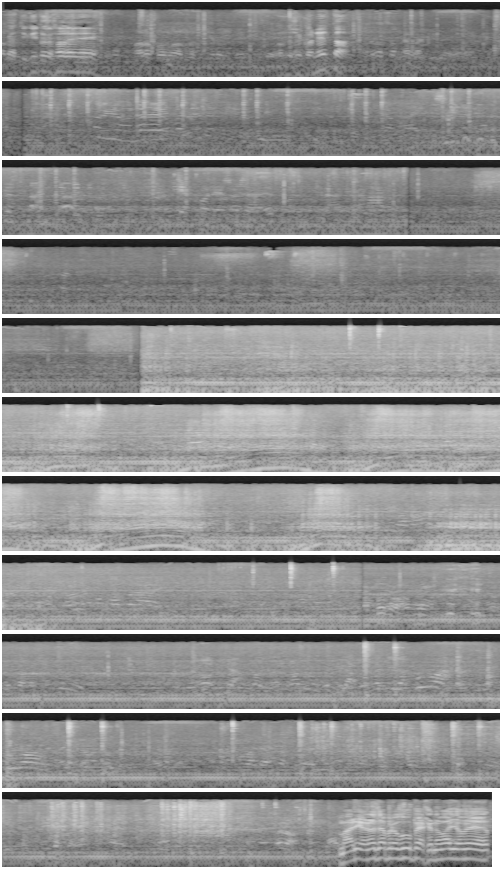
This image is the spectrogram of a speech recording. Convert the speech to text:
plastiquito que sale de. Cuando se conecta. Y es por eso, ¿sabes? Mario, no te preocupes, que no va a llover.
